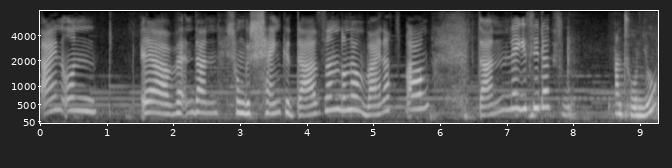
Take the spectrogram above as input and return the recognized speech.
ein und ja, wenn dann schon Geschenke da sind und ein Weihnachtsbaum, dann lege ich sie dazu. Antonio?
